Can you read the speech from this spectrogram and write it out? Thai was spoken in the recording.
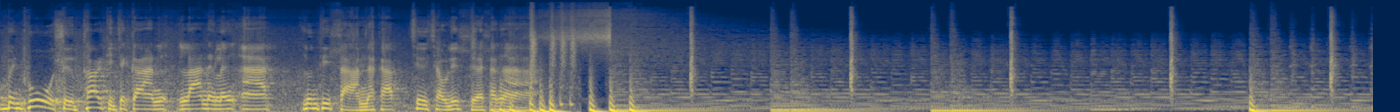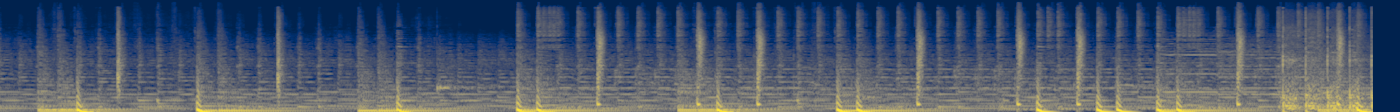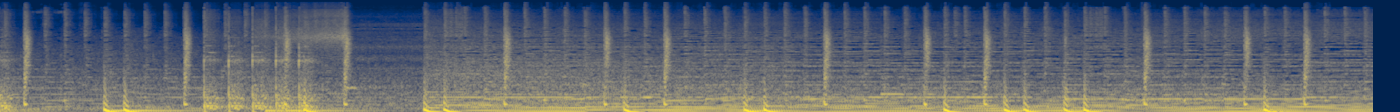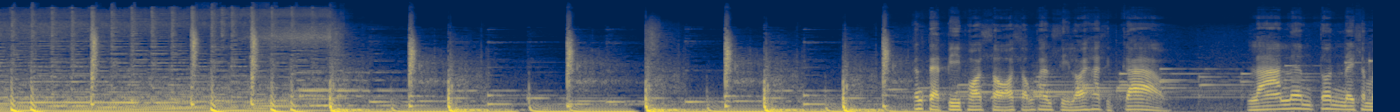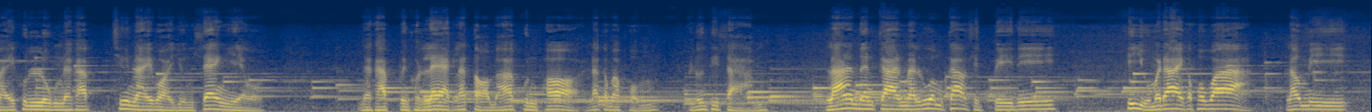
ผมเป็นผู้สืบทอดกิจการร้านนังเลิงอาร์ตรุ่นที่ 3 นะครับ ชื่อชาวลิศเสือสง่า แต่ปีพศ 2459 ร้านเริ่มต้นในสมัยคุณลุงนะครับ ชื่อนายบ่อยหยุนแซงเหี่ยวนะครับเป็นคนแรกและต่อมาคุณพ่อแล้วก็มาผมเป็นรุ่นที่ 3 ร้านดำเนินการมาร่วม 90 ปีนี้ ที่อยู่มาได้ก็เพราะว่าเรามี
